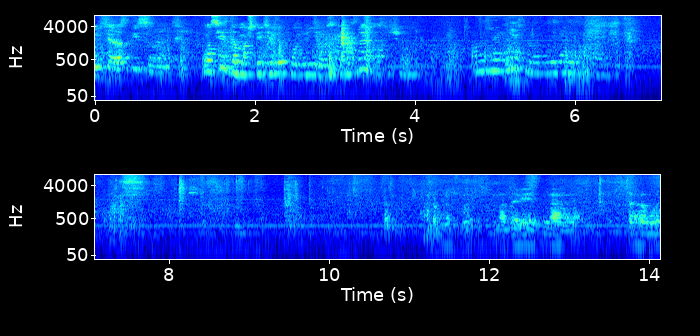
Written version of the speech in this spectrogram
Подходим все, расписываемся. У вас есть домашний телефон видео, Не знаете случайно? Он же есть, но я не знаю. Надо верить на договор.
